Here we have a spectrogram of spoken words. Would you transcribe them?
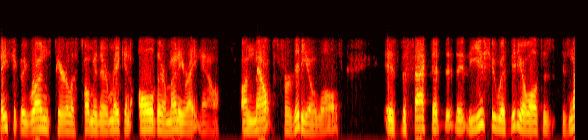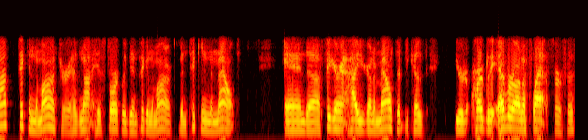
basically runs Peerless told me they're making all their money right now on mounts for video walls. Is the fact that the, the issue with video walls is, is not picking the monitor, it has not historically been picking the monitor, it's been picking the mount and uh, figuring out how you're going to mount it because you're hardly ever on a flat surface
